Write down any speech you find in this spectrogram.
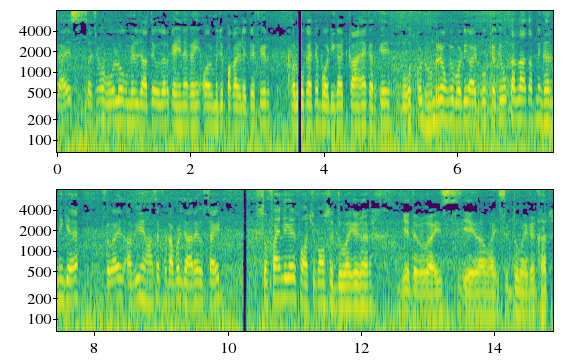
गाइस सच में वो लोग मिल जाते उधर कहीं ना कहीं और मुझे पकड़ लेते फिर और वो कहते बॉडी गार्ड कहाँ है करके, वो उसको ढूंढ रहे होंगे बॉडी गार्ड को क्योंकि वो कल रात अपने घर नहीं गया है। सो गाइस अभी यहाँ से फटाफट जा रहे हैं उस साइड सो फाइनली गाइस पहुँच चुका हूँ सिद्धू भाई के घर। ये देखो गाइस ये रहा भाई सिद्धू भाई का घर।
